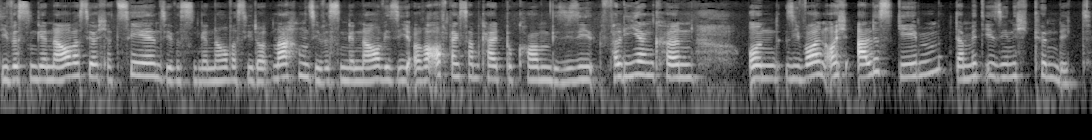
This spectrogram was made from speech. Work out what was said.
Die wissen genau, was sie euch erzählen, sie wissen genau, was sie dort machen, sie wissen genau, wie sie eure Aufmerksamkeit bekommen, wie sie sie verlieren können. Und sie wollen euch alles geben, damit ihr sie nicht kündigt.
